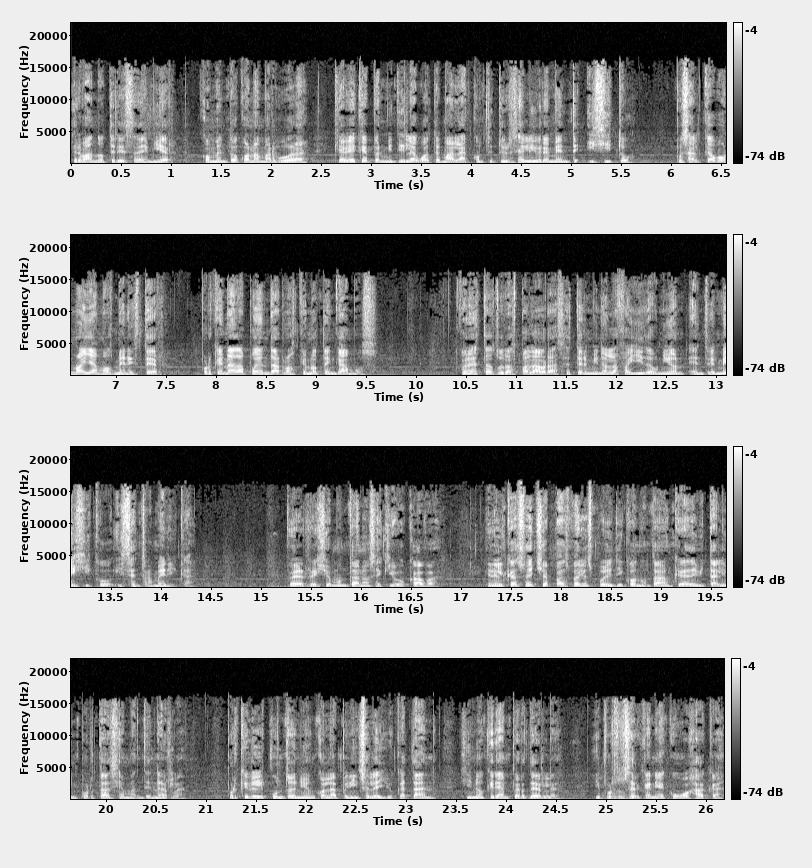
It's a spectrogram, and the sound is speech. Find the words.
Servando Teresa de Mier comentó con amargura que había que permitirle a Guatemala constituirse libremente, y cito, pues al cabo no hayamos menester, porque nada pueden darnos que no tengamos. Con estas duras palabras se terminó la fallida unión entre México y Centroamérica. Pero el regiomontano se equivocaba. En el caso de Chiapas, varios políticos notaron que era de vital importancia mantenerla, porque era el punto de unión con la península de Yucatán si no querían perderla, y por su cercanía con Oaxaca,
